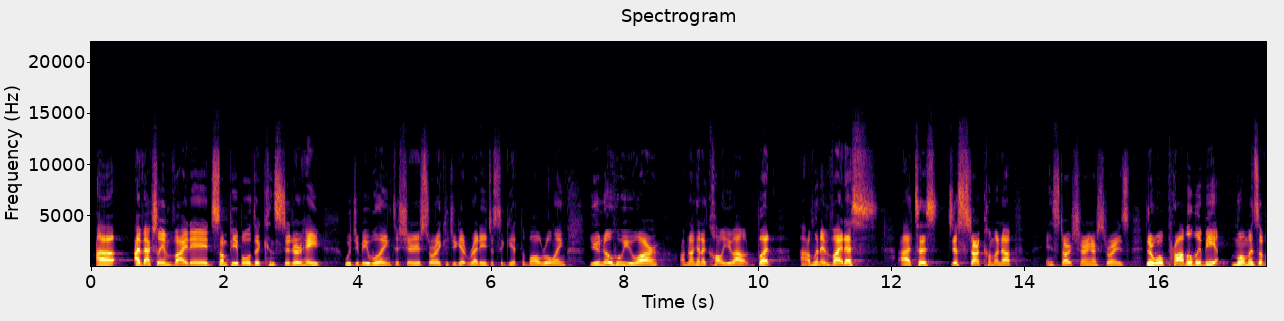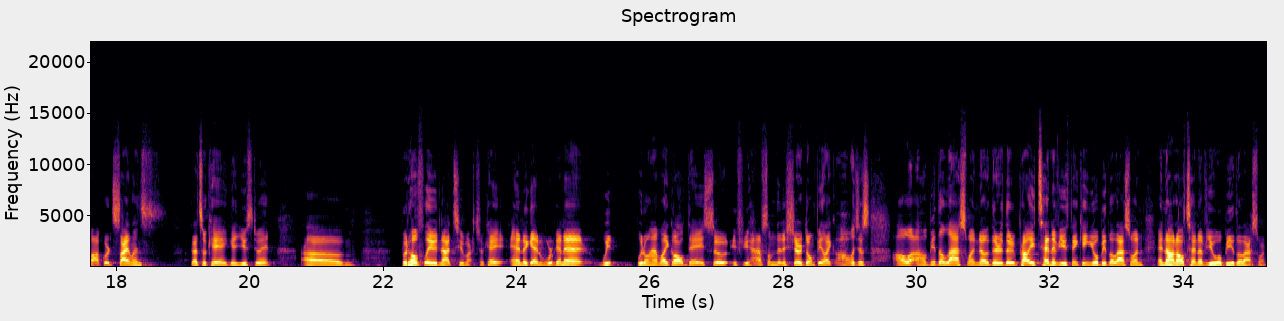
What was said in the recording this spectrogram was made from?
uh, I've actually invited some people to consider hey, would you be willing to share your story? Could you get ready just to get the ball rolling? You know who you are. I'm not going to call you out, but I'm going to invite us uh, to just start coming up and start sharing our stories. There will probably be moments of awkward silence. That's okay, get used to it. Um, but hopefully not too much, okay? And again, we're gonna, we, we don't have like all day, so if you have something to share, don't be like, oh, I'll just, oh, I'll be the last one. No, there, there are probably 10 of you thinking you'll be the last one, and not all 10 of you will be the last one.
